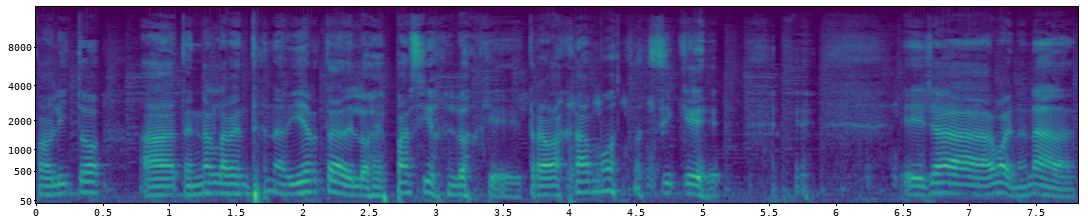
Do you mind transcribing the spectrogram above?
Pablito, a tener la ventana abierta de los espacios en los que trabajamos. Así que eh, ya, bueno, nada,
